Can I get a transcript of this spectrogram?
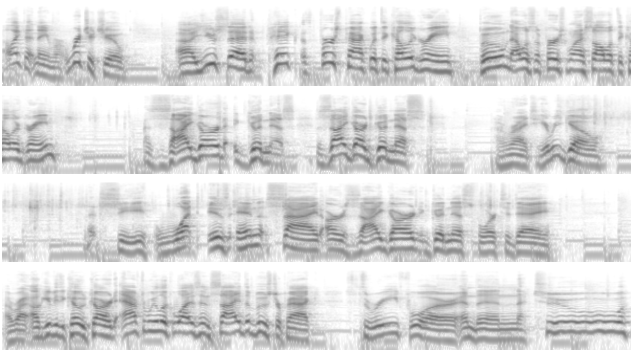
I like that name, Richichu. Uh, you said pick first pack with the color green. Boom, that was the first one I saw with the color green. Zygarde goodness. Zygarde goodness. All right, here we go. Let's see what is inside our Zygarde goodness for today. All right, I'll give you the code card after we look at what is inside the booster pack. Three, four, and then two.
